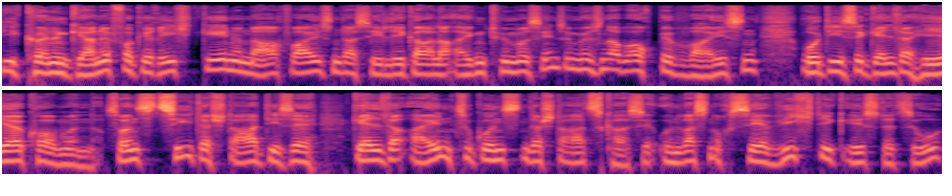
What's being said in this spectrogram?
die können gerne vor Gericht gehen und nachweisen, dass sie legaler Eigentümer sind. Sie müssen aber auch beweisen, wo diese Gelder herkommen. Sonst zieht der Staat diese Gelder ein zugunsten der Staatskasse. Und was noch sehr wichtig ist dazu,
